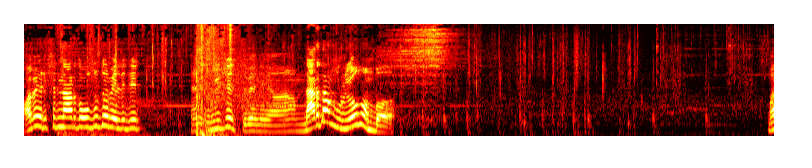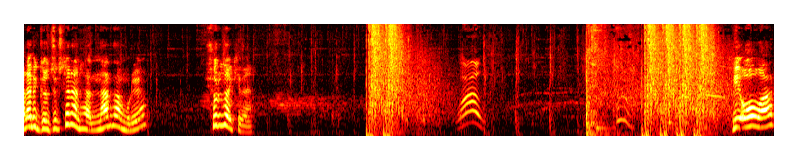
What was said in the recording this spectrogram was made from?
Abi herifin nerede olduğu da belli değil. Yani uyuz etti beni ya. Nereden vuruyor oğlum bu? Bana bir gözüksene sen nereden vuruyor? Şuradaki mi? Bir o var.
